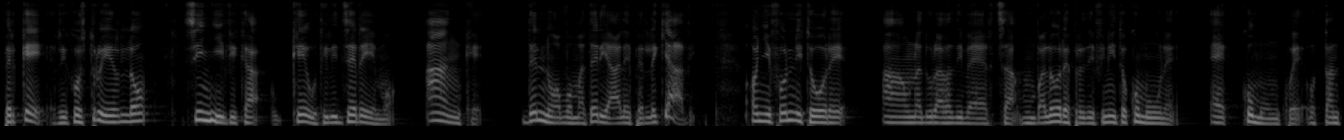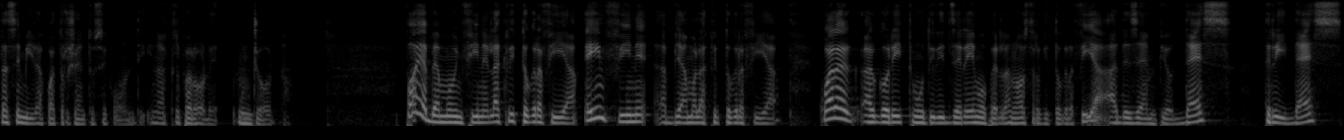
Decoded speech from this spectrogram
perché ricostruirlo significa che utilizzeremo anche del nuovo materiale per le chiavi. Ogni fornitore ha una durata diversa, un valore predefinito comune è comunque 86.400 secondi, in altre parole un giorno. Poi abbiamo infine la crittografia e infine abbiamo la crittografia. Quale algoritmo utilizzeremo per la nostra crittografia? Ad esempio DES, 3DES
